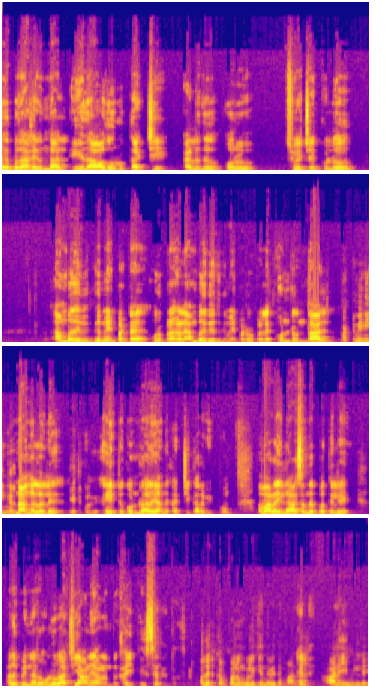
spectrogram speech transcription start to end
கேட்பதாக இருந்தால் ஏதாவது ஒரு கட்சி அல்லது ஒரு சுயேட்சை குழு ஐம்பதுக்கு மேற்பட்ட உறுப்பினர்கள் ஐம்பது வீதத்துக்கு மேற்பட்ட உறுப்பினர்களை கொண்டிருந்தால் மட்டுமே நீங்கள் நாங்கள் அதை ஏற்றுக்கொண்டு அதை அந்த கட்சிக்கு அறிவிப்போம். அவ்வாறு எல்லா சந்தர்ப்பத்திலே அது பின்னர் உள்ளூராட்சி ஆணையாளர் கைக்கு செல்கின்றது. அதற்கப்பால் உங்களுக்கு எந்த விதமான இல்லை. ஆணையும் இல்லை.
